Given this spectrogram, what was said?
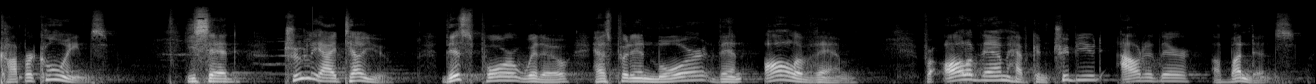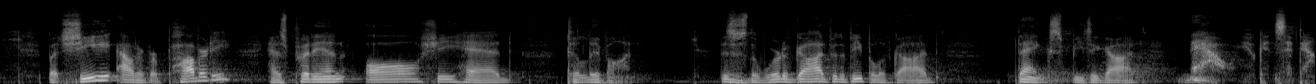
copper coins. He said, Truly I tell you, this poor widow has put in more than all of them for all of them have contributed out of their abundance, but she, out of her poverty, has put in all she had to live on. This is the word of God for the people of God. Thanks be to God. Now you can sit down.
